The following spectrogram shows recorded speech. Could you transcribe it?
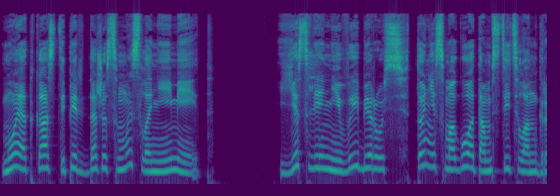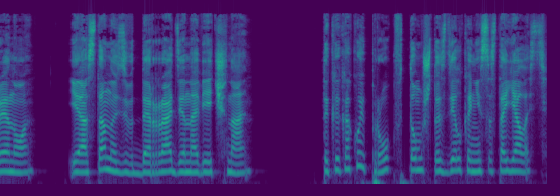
Мой отказ теперь даже смысла не имеет. Если не выберусь, то не смогу отомстить Лангрену и останусь в Дерраде навечно. Так и какой прок в том, что сделка не состоялась?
